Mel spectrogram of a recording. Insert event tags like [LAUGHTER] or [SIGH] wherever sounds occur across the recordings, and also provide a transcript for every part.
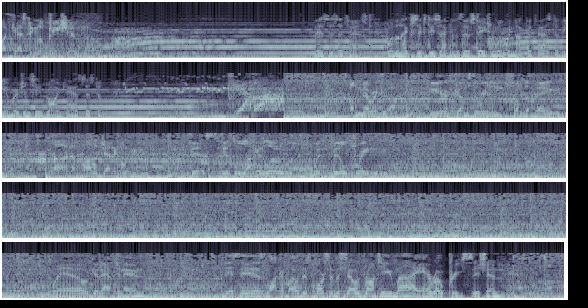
broadcasting location. This is a test. For the next 60 seconds, this station will conduct a test of the emergency broadcast system. America, here comes the relief from the pain. Unapologetically. This is Lock and Load with Bill Frady. Afternoon. This is Lock and Load. This portion of the show is brought to you by Aero Precision.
